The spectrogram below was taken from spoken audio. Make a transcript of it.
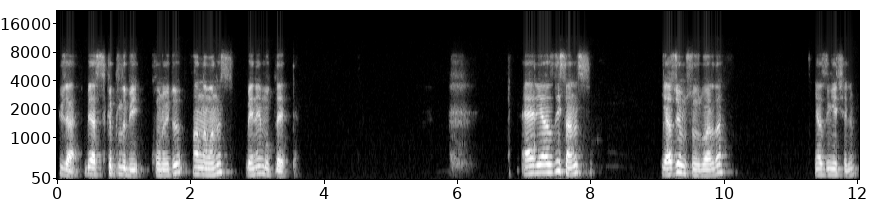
güzel. Biraz sıkıntılı bir konuydu. Anlamanız beni mutlu etti. Eğer yazdıysanız yazıyor musunuz bu arada? Yazın geçelim.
